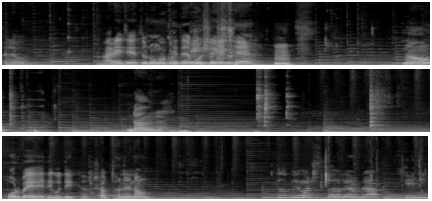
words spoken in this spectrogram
হ্যালো আর এই যে তুরুঙ্গ খেতে বসে গেছে। হুম। নাও। ডাল। পড়বে এদিক ওদিক, সাবধানে নাও। তো ভিউয়ার্স তাহলে আমরা নিই।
